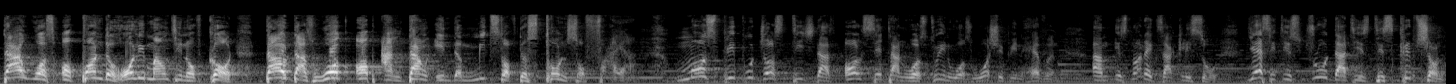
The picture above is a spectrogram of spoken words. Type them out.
that was upon the holy mountain of God. Thou dost walk up and down in the midst of the stones of fire. Most people just teach that all Satan was doing was worshiping heaven. Um, it's not exactly so. Yes, it is true that his description,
